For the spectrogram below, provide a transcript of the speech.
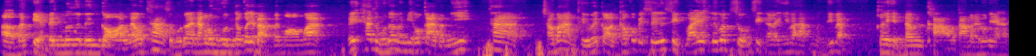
เออมันเปลี่ยนเป็นมือหนึ่งก่อน แล้วถ้าสมมุติว่านักลงทุนเขาก็จะแบบไปมองว่า เฮ้ยถ้าสมมติว่ามันมีโอกาสแบบนี้ ถ้าชาวบ้านถือไว้ก่อนเขาก็ไปซื้อสิทธิ์ไว้หรือว่าสวมสิทธิ์อะไรอย่างนี้ป่ะครับเหมือนที่แบบเคยเห็นตามข่าวตามอะไรพวกเนี้ยครับ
